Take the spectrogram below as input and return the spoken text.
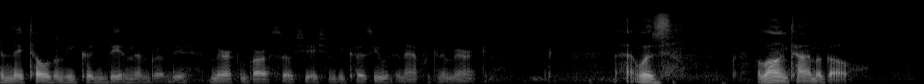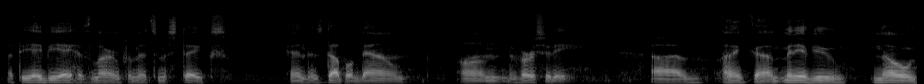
And they told him he couldn't be a member of the American Bar Association because he was an African American. That was a long time ago. But the ABA has learned from its mistakes and has doubled down on diversity. Uh, I think uh, many of you know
